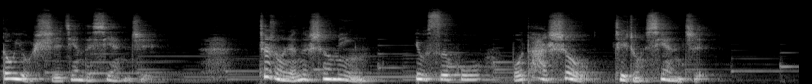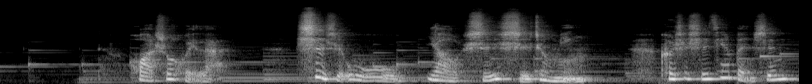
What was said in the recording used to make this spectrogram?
都有时间的限制，这种人的生命又似乎不大受这种限制。话说回来。事事物物要时时证明，可是时间本身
